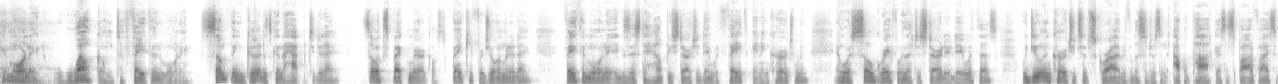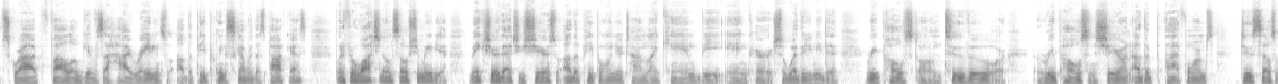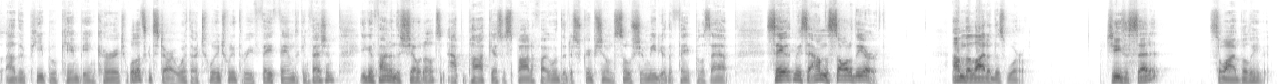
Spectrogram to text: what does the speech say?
Good morning. Welcome to Faith in the Morning. Something good is going to happen to you today, so expect miracles. Thank you for joining me today. Faith in Morning exists to help you start your day with faith and encouragement, and we're so grateful that you started your day with us. We do encourage you to subscribe. If you listen to us on Apple Podcasts and Spotify, subscribe, follow, give us a high rating so other people can discover this podcast. But if you're watching on social media, make sure that you share so other people on your timeline can be encouraged. So whether you need to repost on Tuvu or repost and share on other platforms. Do so so other people can be encouraged. Well, let's get started with our 2023 Faith Family Confession. You can find in the show notes on Apple Podcasts or Spotify or the description on social media or the Faith Plus app. Say it with me. Say, I'm the salt of the earth. I'm the light of this world. Jesus said it, so I believe it.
